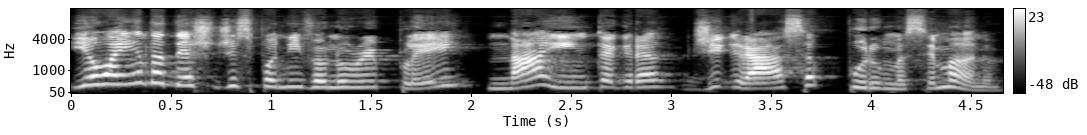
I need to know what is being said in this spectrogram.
E eu ainda deixo disponível no replay, na íntegra, de graça, por uma semana.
